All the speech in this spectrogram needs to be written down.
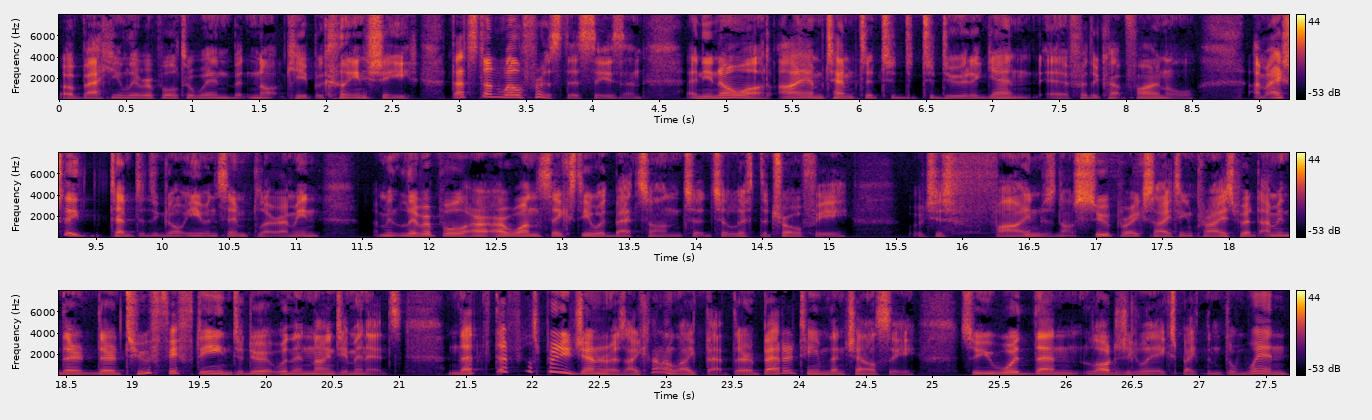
of backing Liverpool to win but not keep a clean sheet. That's done well for us this season. And you know what? I am tempted to to do it again uh, for the cup final. I'm actually tempted to go even simpler. I mean, I mean, Liverpool are, are 160 with Betsson to, to lift the trophy, which is fine. It's not super exciting price, but I mean they're they're 215 to do it within 90 minutes. And that that feels pretty generous. I kind of like that. They're a better team than Chelsea, so you would then logically expect them to win.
